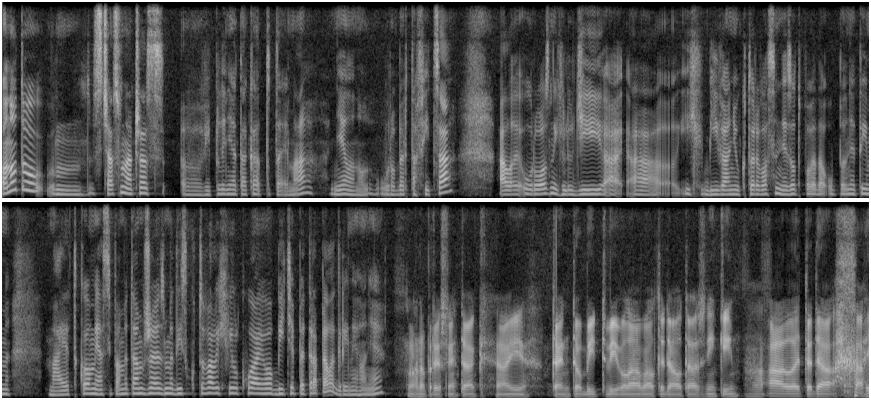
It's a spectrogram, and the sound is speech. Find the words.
Ono tu mm, z času na čas e, vyplyne takáto téma, nielen u Roberta Fica, ale u rôznych ľudí a, a ich bývaniu, ktoré vlastne nezodpoveda úplne tým majetkom. Ja si pamätám, že sme diskutovali chvíľku aj o byte Petra Pellegriniho, nie? Áno, presne tak. Aj tento byt vyvolával teda otázniky, ale teda aj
